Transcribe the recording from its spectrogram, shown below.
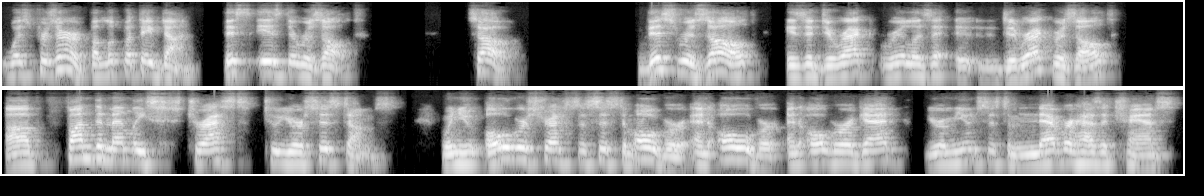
was preserved. But look what they've done. This is the result. So this result is a direct realiza- uh, direct result of fundamentally stress to your systems. When you overstress the system over and over and over again, your immune system never has a chance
